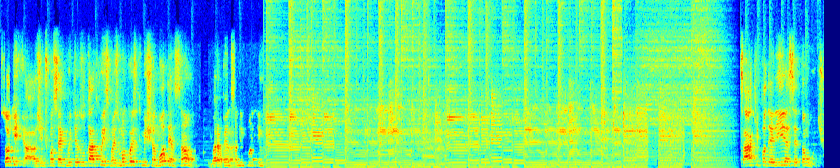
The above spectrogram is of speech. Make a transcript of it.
Só que a gente consegue muito resultado com isso, mas uma coisa que me chamou atenção, agora pensando enquanto pensar que poderia ser tão útil.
